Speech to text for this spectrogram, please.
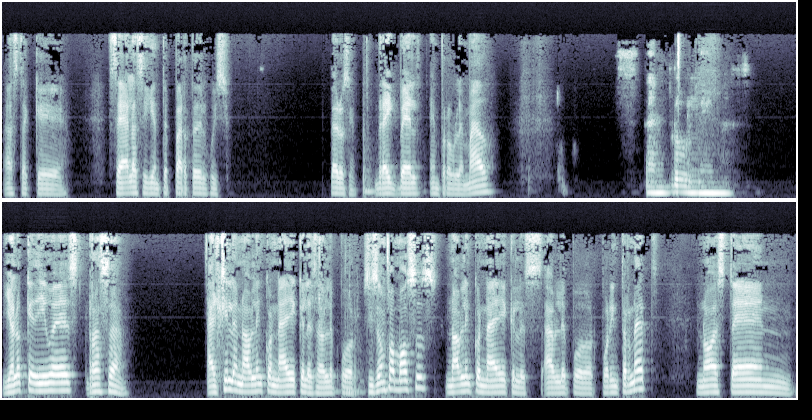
hasta que sea la siguiente parte del juicio. Pero sí, Drake Bell en problemado. Está en problemas. Yo lo que digo es, raza, al chile no hablen con nadie que les hable por... Si son famosos, no hablen con nadie que les hable por, por internet. No estén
